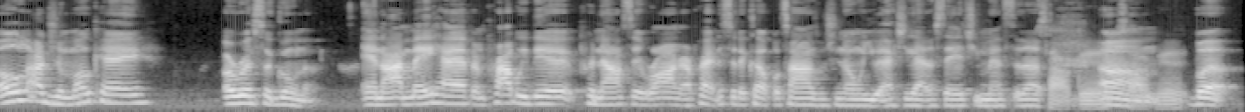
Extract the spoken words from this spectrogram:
Ola Jamoke Arisaguna. And I may have and probably did pronounce it wrong. I practiced it a couple times, but you know when you actually got to say it, you mess it up. It's all good. It's Um, all good. But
